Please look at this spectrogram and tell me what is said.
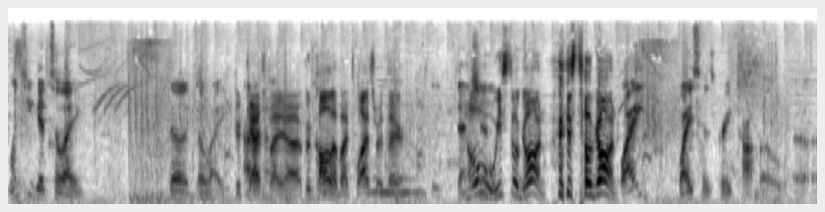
once you get to like the the like Good catch by uh, good call out by Twice right there. Oh, he's still going. he's still going. Twice Twice has great combo. Uh,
